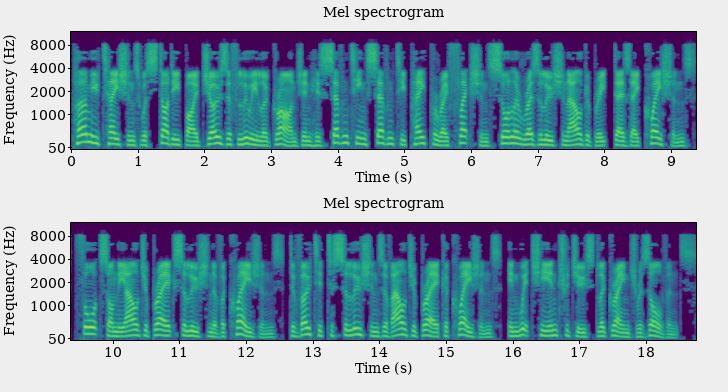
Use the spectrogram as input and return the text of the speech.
Permutations were studied by Joseph-Louis Lagrange in his 1770 paper Réflexions sur la résolution algébrique des équations Thoughts on the algebraic solution of equations devoted to solutions of algebraic equations, in which he introduced Lagrange resolvents.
